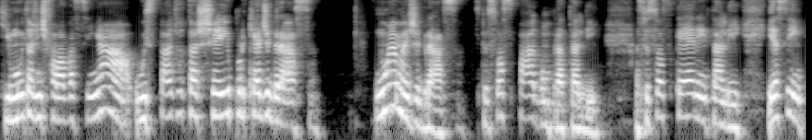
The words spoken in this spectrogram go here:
que muita gente falava assim: ah, o estádio tá cheio porque é de graça. Não é mais de graça. As pessoas pagam para estar tá ali. As pessoas querem estar tá ali. E assim,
